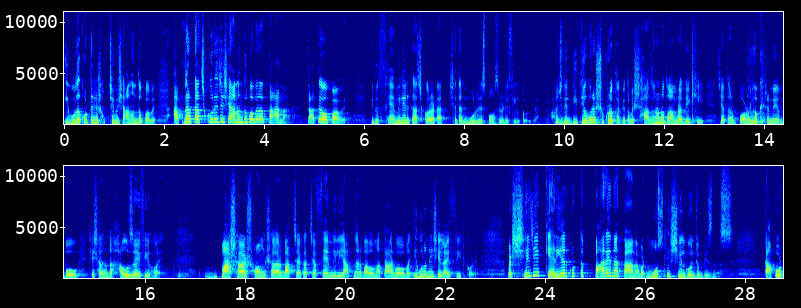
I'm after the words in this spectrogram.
এগুলো করতে সে সবচেয়ে বেশি আনন্দ পাবে। আপনার কাজ করে যে সে আনন্দ পাবে না, তা না, তাতেও পাবে। কিন্তু ফ্যামিলির কাজ করাটা সে তার মূল রেসপন্সিবিলিটি ফিল করবে। আপনার যদি দ্বিতীয় ঘরে শুক্র থাকে, তবে সাধারণত আমরা দেখি যে আপনার বড় লোকের মেয়ে বউ, সে সাধারণত হাউস ওয়াইফই হয়। বাসা, সংসার বাচ্চা কাচ্চা ফ্যামিলি আপনার বাবা মা তার বাবা মা এগুলো নিয়ে সে লাইফ লিড করে। বাট সে যে ক্যারিয়ার করতে পারে না তা না but mostly she will going to business কাপড়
